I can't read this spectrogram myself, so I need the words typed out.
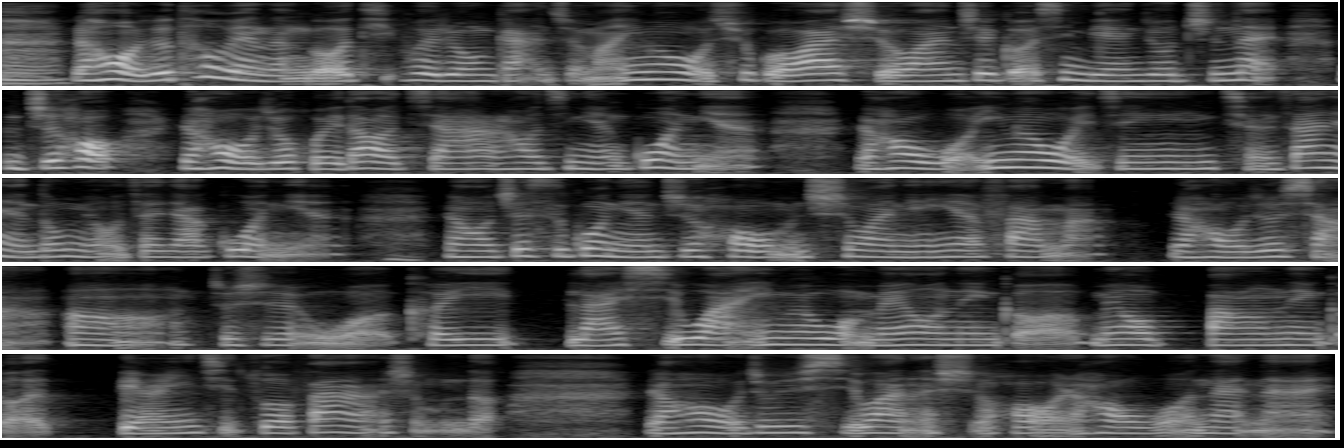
嗯，然后我就特别能够体会这种感觉嘛。因为我去国外学完这个性别研究之内之后，然后我就回到家，然后今年过年，然后我因为我已经前三年都没有在家过年，然后这次过年之后，我们吃完年夜饭嘛，然后我就想，嗯，就是我可以来洗碗，因为我没有那个没有帮那个别人一起做饭啊什么的。然后我就去洗碗的时候，然后我奶奶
